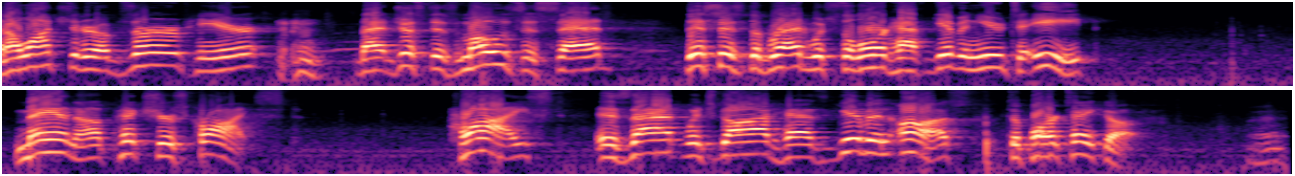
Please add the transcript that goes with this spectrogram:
And I want you to observe here that just as Moses said, This is the bread which the Lord hath given you to eat, manna pictures Christ. Christ is that which God has given us to partake of. And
